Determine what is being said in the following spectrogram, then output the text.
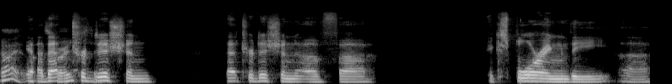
All right, Yeah, that tradition, that tradition of uh, exploring the uh,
